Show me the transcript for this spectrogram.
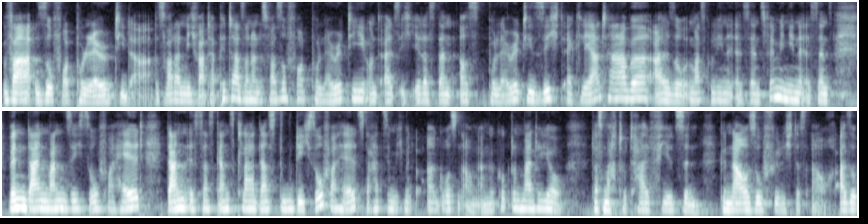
war sofort Polarity da. Das war dann nicht Vata Pitta, sondern es war sofort Polarity. Und als ich ihr das dann aus Polarity-Sicht erklärt habe, also maskuline Essenz, feminine Essenz, wenn dein Mann sich so verhält, dann ist das ganz klar, dass du dich so verhältst. Da hat sie mich mit äh, großen Augen angeguckt und meinte, yo, das macht total viel Sinn. Genau so fühle ich das auch. Also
